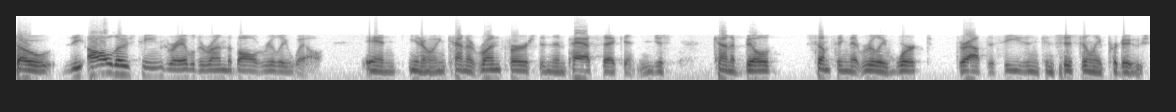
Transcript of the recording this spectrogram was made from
So the all those teams were able to run the ball really well, and you know, and kind of run first and then pass second, and just kind of build something that really worked throughout the season, consistently produced.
